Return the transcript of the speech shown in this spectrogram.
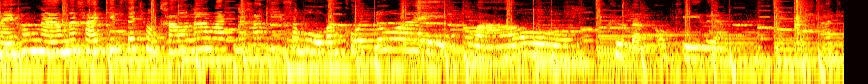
ในห้องน้ำนะคะกิฟต์เซตของเขาน่ารักนะคะ มีสบู่มังคุดด้วย ว้าว คือแบบโอเคเลยอะโอเค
